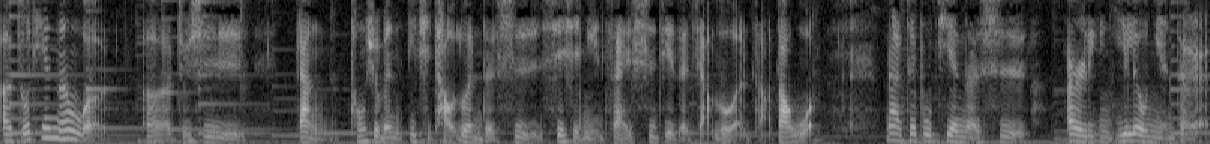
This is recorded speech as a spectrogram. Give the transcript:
呃，昨天呢，我呃就是让同学们一起讨论的是，谢谢你在世界的角落找到我。那这部片呢是二零一六年的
